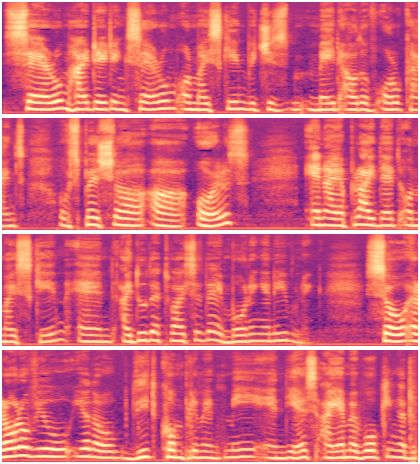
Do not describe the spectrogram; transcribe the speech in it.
serum, hydrating serum on my skin, which is made out of all kinds of special uh, oils. And I apply that on my skin, and I do that twice a day, morning and evening. So a lot of you, you know, did compliment me, and yes, I am a walking ad-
